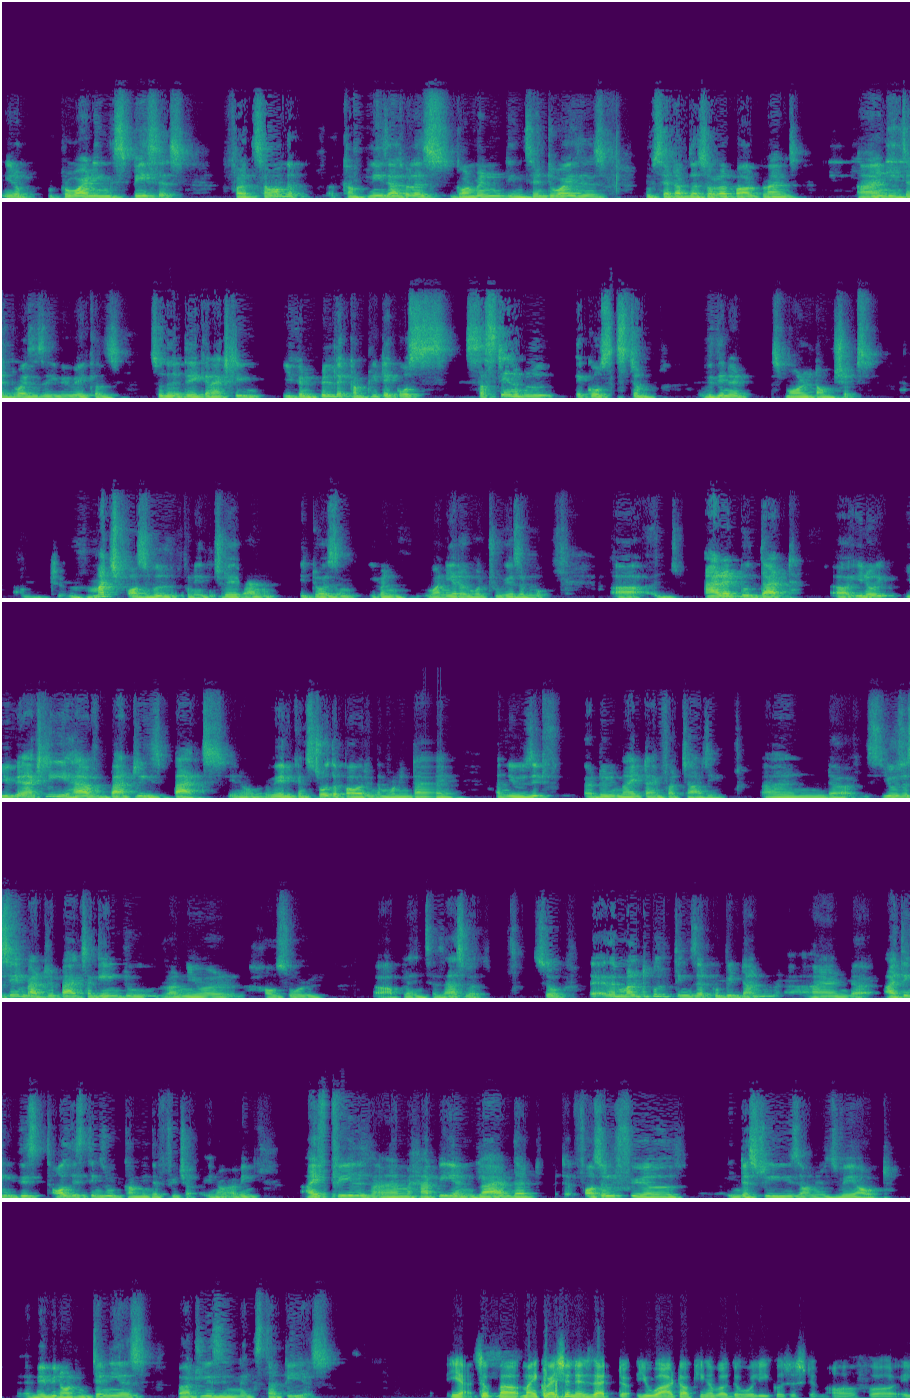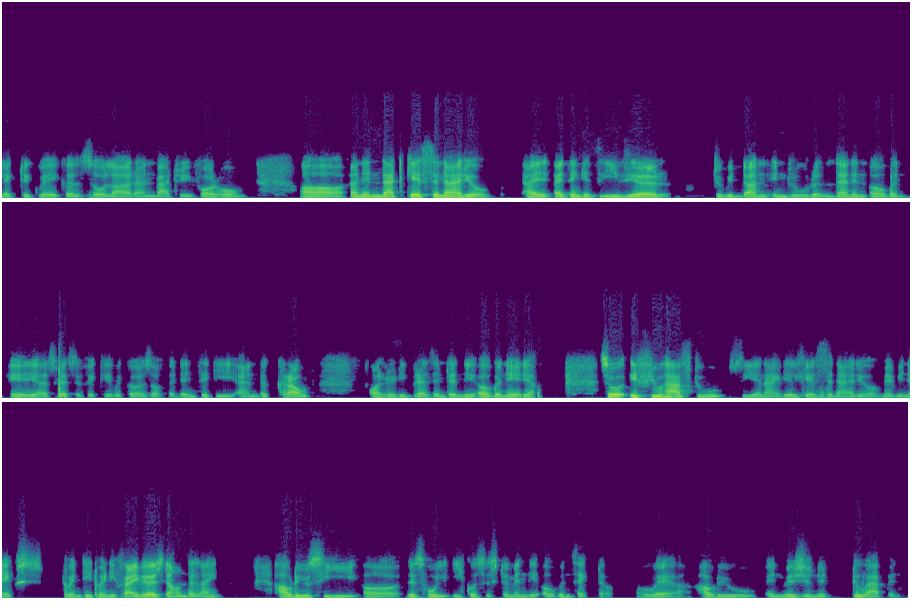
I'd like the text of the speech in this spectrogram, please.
you know providing spaces for some of the companies as well as government incentivizes to set up the solar power plants and incentivizes ev vehicles so that they can actually you can build a complete eco sustainable ecosystem within a small townships. Much possible today than it was even one year ago two years ago. Uh, added to that uh, you know you can actually have batteries packs you know where you can store the power in the morning time and use it uh, during night time for charging and uh, use the same battery packs again to run your household uh, appliances as well. So there are multiple things that could be done. And uh, i think this all these things would come in the future you know. I mean i feel i'm happy and glad that fossil fuel industry is on its way out. Maybe not in 10 years but at least in next 30 years Yeah. So uh, my question is that uh, you are talking about the whole ecosystem of uh, electric vehicles, solar, and battery for home. Uh, and in that case scenario, I, I think it's easier to be done in rural than in urban areas specifically because of the density and the crowd already present in the urban area. So if you have to see an ideal case scenario, maybe next 20, 25 years down the line, how do you see uh, this whole ecosystem in the urban sector? Where how do you envision it to happen?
